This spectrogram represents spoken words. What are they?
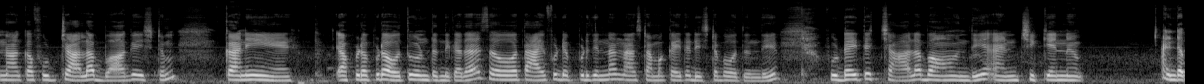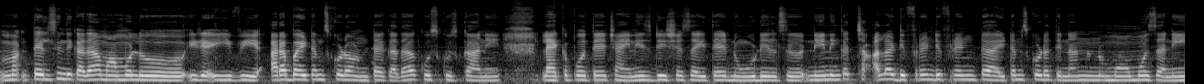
నాకు ఆ ఫుడ్ చాలా బాగా ఇష్టం. కానీ అప్పుడప్పుడు అవుతూ ఉంటుంది కదా సో థాయ్ ఫుడ్ ఎప్పుడు తిన్నా నా స్టమక్ అయితే డిస్టర్బ్ అవుతుంది. ఫుడ్ అయితే చాలా బాగుంది. అండ్ చికెన్ అండ్ తెలిసింది కదా మామూలు ఇవి అరబ్ ఐటమ్స్ కూడా ఉంటాయి కదా కుస్కుస్ కానీ లేకపోతే చైనీస్ డిషెస్ అయితే నూడిల్స్. నేను ఇంకా చాలా డిఫరెంట్ డిఫరెంట్ ఐటమ్స్ కూడా తిన్నాను మోమోస్ అని.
